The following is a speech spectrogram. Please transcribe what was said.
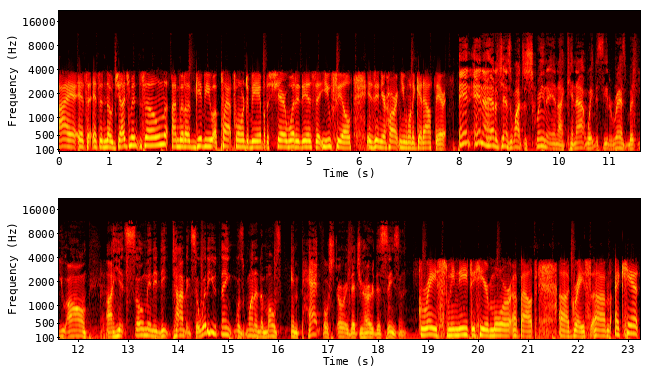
I, it's a, it's a no judgment zone. I'm going to give you a platform to be able to share what it is that you feel is in your heart and you want to get out there. And and I had a chance to watch the screener, and I cannot wait to see the rest. But you all uh, hit so many deep topics. So, what do you think was one of the most impactful stories that you heard this season? Grace, we need to hear more about uh, Grace. Um, I can't.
